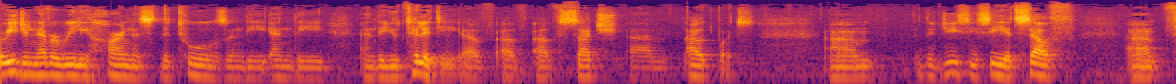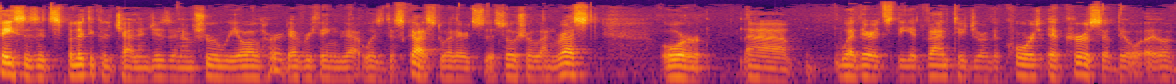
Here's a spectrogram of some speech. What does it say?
region never really harnessed the tools and the and the and the utility of of, of such um, outputs. Um, the GCC itself um, faces its political challenges, and I'm sure we all heard everything that was discussed, whether it's the social unrest or uh, whether it's the advantage or the course, uh, curse of, the, of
